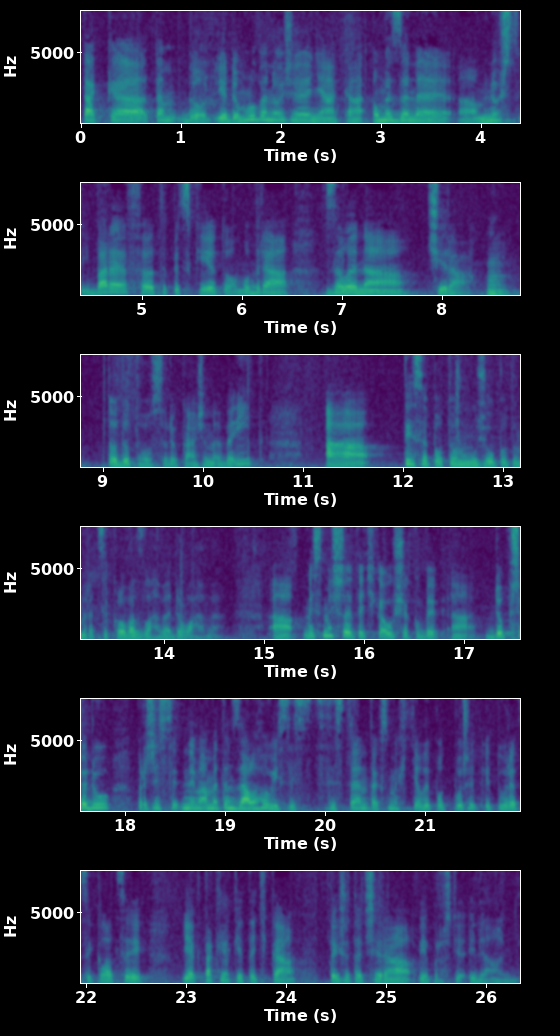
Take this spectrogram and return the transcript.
tak eh, tam bylo, je domluveno, že nějaká omezené eh, množství barev, eh, typicky je to modrá, zelená, čirá. Hmm. To do toho se dokážeme vejít a ty se potom můžou potom recyklovat z lahve do lahve. A my jsme šli teďka už jakoby dopředu, protože si nemáme ten zálohový systém, tak jsme chtěli podpořit i tu recyklaci jak, tak, jak je teďka. Takže ta čera je prostě ideální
